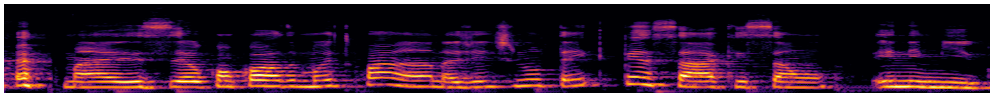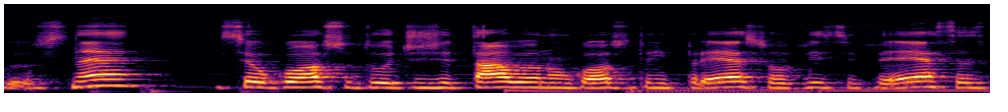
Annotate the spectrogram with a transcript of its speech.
Mas eu concordo muito com a Ana. A gente não tem que pensar que são inimigos, né? Se eu gosto do digital, eu não gosto do impresso, ou vice-versa.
